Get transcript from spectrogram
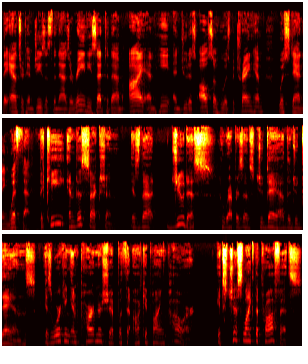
They answered him, Jesus the Nazarene. He said to them, I am he. And Judas also, who was betraying him, was standing with them. The key in this section is that Judas, who represents Judea, the Judeans, is working in partnership with the occupying power. It's just like the prophets.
